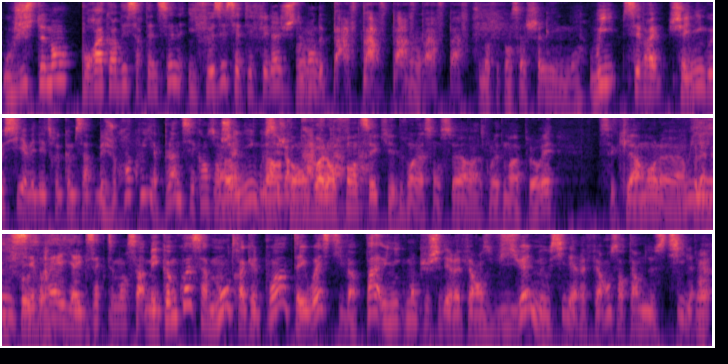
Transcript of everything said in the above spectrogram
où justement, pour raccorder certaines scènes, ils faisaient cet effet-là justement de paf, paf, paf, Ouais. paf, paf. Ça m'a fait penser à Shining, moi. Oui, c'est vrai. Shining aussi avait des trucs comme ça. Mais je crois que oui, il y a plein de séquences dans Ah ouais. Shining où c'est genre. quand on paf, voit l'enfant, tu sais, qui est devant l'ascenseur, euh, complètement apeuré, c'est clairement le- un oui, peu la même chose. c'est vrai, il y a exactement ça. Mais comme quoi, ça montre à quel point Ty West, il va pas uniquement piocher des références visuelles, mais aussi des références en termes de style. Ouais.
